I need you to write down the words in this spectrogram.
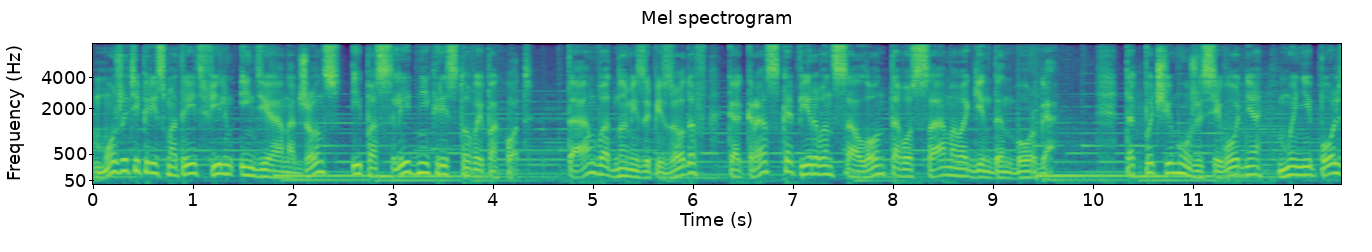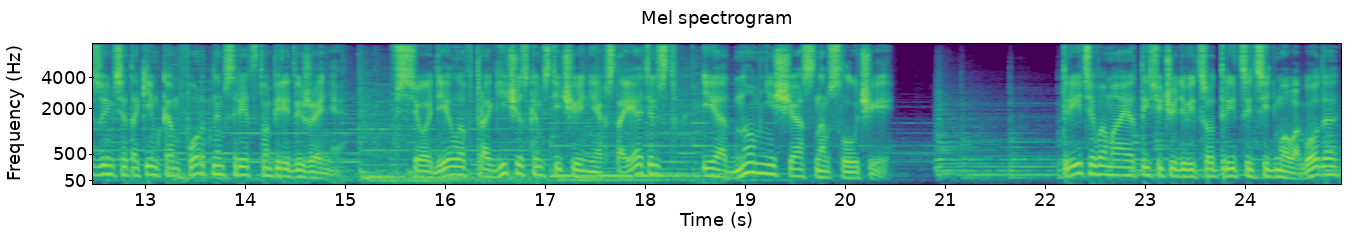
можете пересмотреть фильм «Индиана Джонс и последний крестовый поход». Там в одном из эпизодов как раз скопирован салон того самого Гинденбурга. Так почему же сегодня мы не пользуемся таким комфортным средством передвижения? Все дело в трагическом стечении обстоятельств и одном несчастном случае. 3 мая 1937 года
